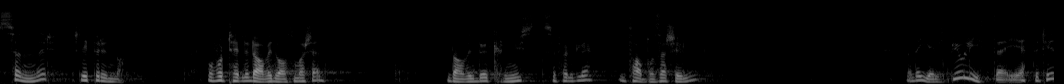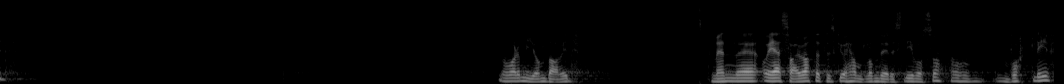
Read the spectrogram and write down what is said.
sønner slipper unna og forteller David hva som har skjedd. David blir knust, selvfølgelig, og tar på seg skylden. Men det hjelper jo lite i ettertid. Nå var det mye om David. Men, eh, og jeg sa jo at dette skulle handle om deres liv også. Og vårt liv.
